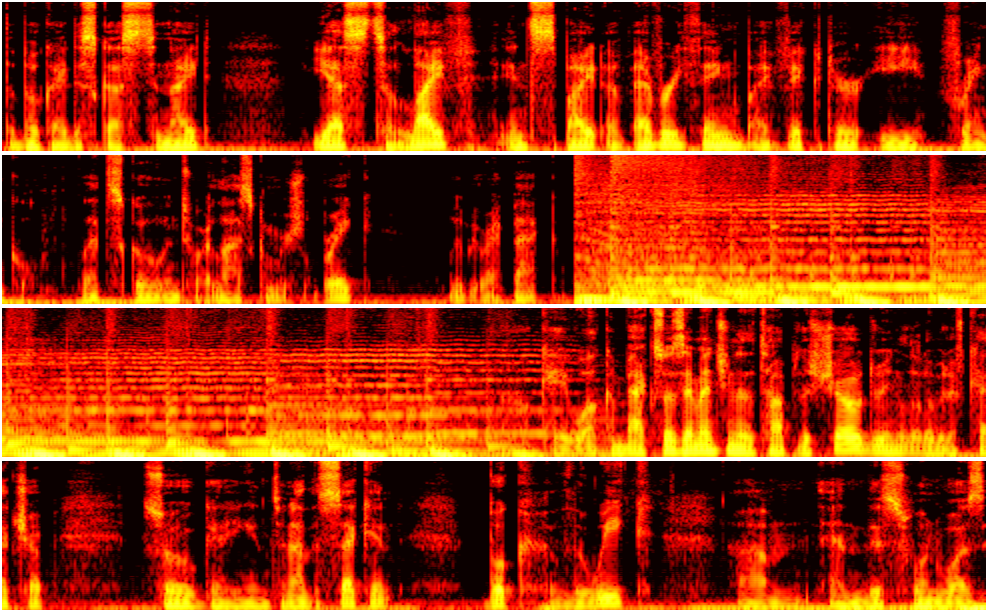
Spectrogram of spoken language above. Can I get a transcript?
the book I discussed tonight, Yes to Life in Spite of Everything by Viktor E. Frankl. Let's go into our last commercial break. We'll be right back. Okay, welcome back. So, as I mentioned at the top of the show, doing a little bit of catch up. So, getting into now the second book of the week. Um, and this one was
